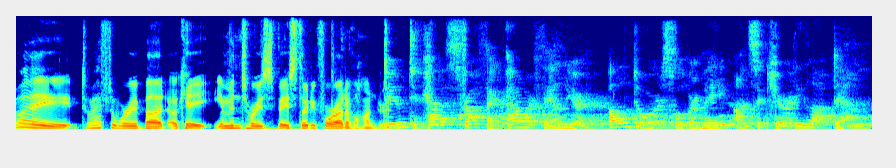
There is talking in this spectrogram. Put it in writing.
Do I do I have to worry about okay, inventory space 34 out of 100. Due to catastrophic power failure, all doors will remain on security lockdown.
